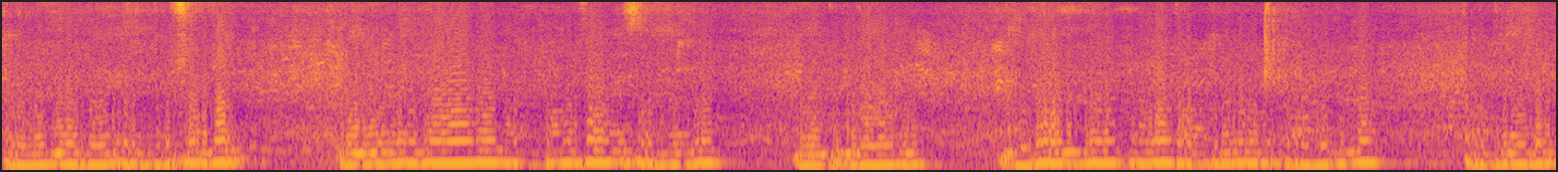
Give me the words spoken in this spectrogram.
തുടങ്ങിയതായ സന്തോഷമുണ്ട് നിങ്ങളുടെയും ആത്മാർത്ഥമായ സമ്മതം നമുക്കുണ്ടാകും നല്ല രീതിയിലുള്ള പ്രാർത്ഥനകളും പ്രാർത്ഥന പ്രാർത്ഥനകളും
